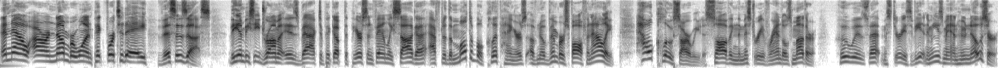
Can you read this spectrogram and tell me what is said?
And now, our number one pick for today This Is Us. The NBC drama is back to pick up the Pearson family saga after the multiple cliffhangers of November's fall finale. How close are we to solving the mystery of Randall's mother? Who is that mysterious Vietnamese man who knows her?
